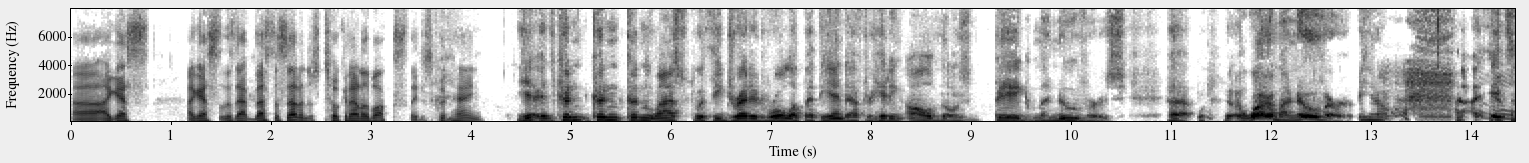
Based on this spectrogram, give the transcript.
Uh, I guess I guess that best of seven just took it out of the Bucks. They just couldn't hang. Yeah, it couldn't couldn't couldn't last with the dreaded roll up at the end after hitting all of those big maneuvers. Uh, what a maneuver! You know, it's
